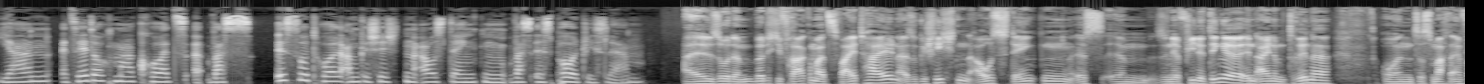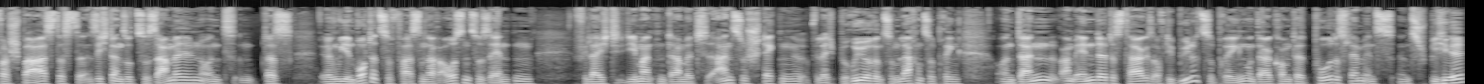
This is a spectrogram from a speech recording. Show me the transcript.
Jan, erzähl doch mal kurz, äh, was ist so toll am Geschichten ausdenken? Was ist Poetry Slam? Also, dann würde ich die Frage mal zweiteilen. Also Geschichten ausdenken, es ähm, sind ja viele Dinge in einem drinne und es macht einfach Spaß, das sich dann so zu sammeln und das irgendwie in Worte zu fassen, nach außen zu senden, vielleicht jemanden damit anzustecken, vielleicht berühren, zum Lachen zu bringen und dann am Ende des Tages auf die Bühne zu bringen. Und da kommt der Poetry Slam ins, ins Spiel.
